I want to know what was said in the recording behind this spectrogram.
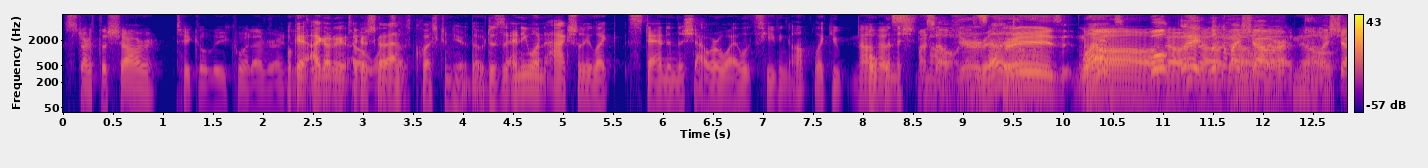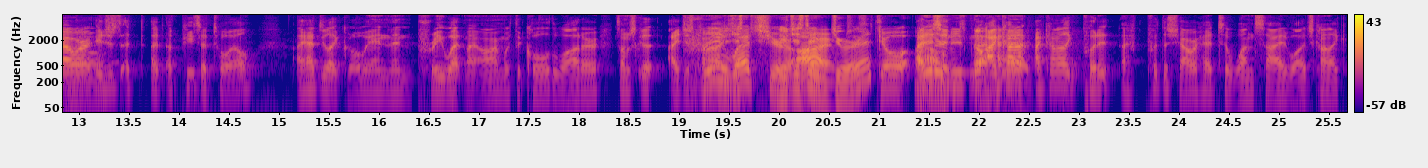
start the shower, take a leak, whatever. and you okay. I gotta, I just gotta ask side- this question here though. Does anyone actually like stand in the shower while it's heating up? Like you No, open the that's- sh- Myself. No, You're Really? crazy. What? No, well, no, hey, no, look at my no, shower. no, No. My shower no. is just a, a, a piece of toil. I had to like go in and then pre-wet my arm with the cold water. So I'm just gonna, I just kind of Pre-wet your you just arm. endure Just it? Go I just underneath didn't, no, I kind of. I kind of like put it I put the shower head to one side while I just kind of like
